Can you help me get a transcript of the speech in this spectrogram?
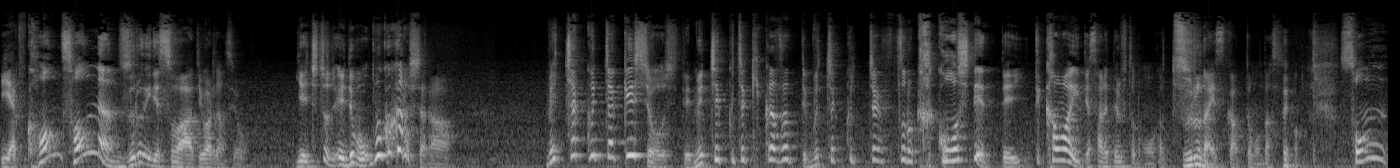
いやこんそんなんずるいですわって言われたんですよ。いやちょっとえでも僕からしたらめちゃくちゃ化粧してめちゃくちゃ着飾ってめちゃくちゃその加工してって言って可愛いってされてる人の方がずるないですかって思ったんですよ。そん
